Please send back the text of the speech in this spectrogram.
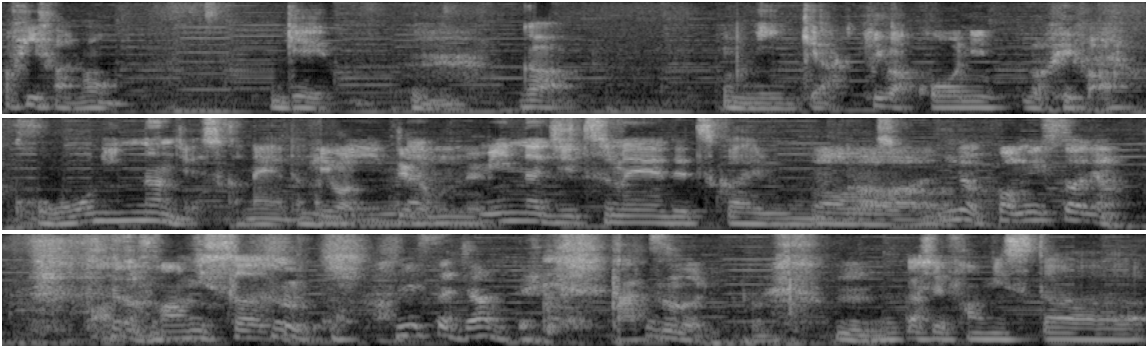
FIFA のゲームが人気ある。FIFA 公認の FIFA? 公認なんじゃないですかね。だからみんなね。みんな実名で使えるもですあでもファミスタじゃん。ファミスタ。ファミスタじゃんって。辰徳。うん。昔ファミスタ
